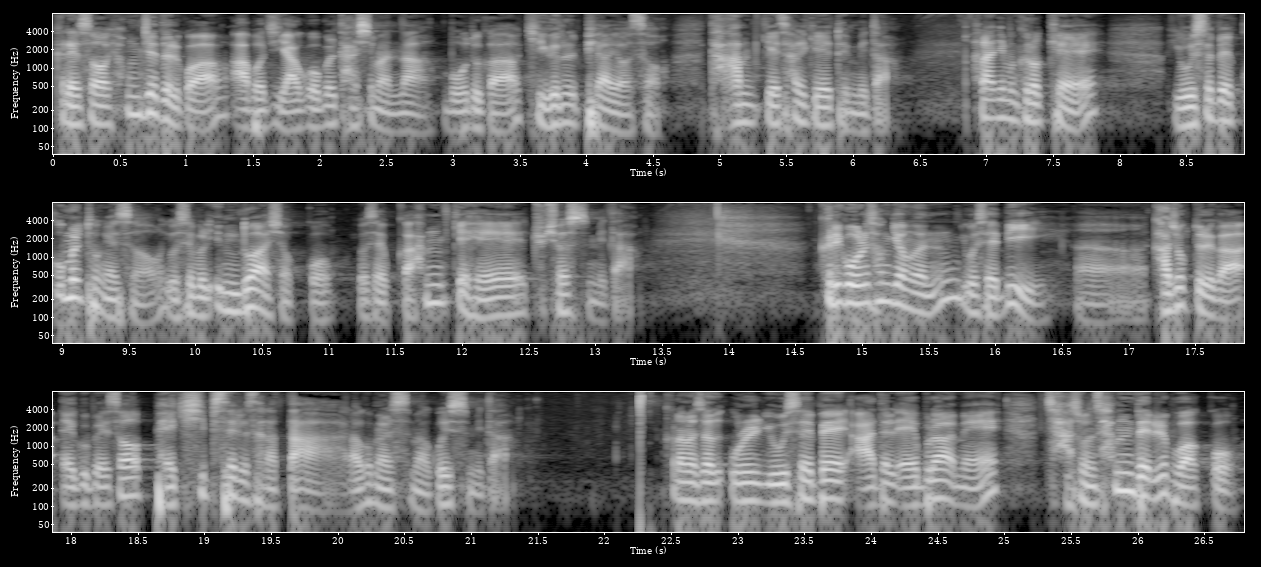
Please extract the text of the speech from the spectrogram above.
그래서 형제들과 아버지 야곱을 다시 만나 모두가 기근을 피하여서 다 함께 살게 됩니다. 하나님은 그렇게 요셉의 꿈을 통해서 요셉을 인도하셨고 요셉과 함께 해 주셨습니다. 그리고 오늘 성경은 요셉이 어, 가족들과 애굽에서 110세를 살았다라고 말씀하고 있습니다. 그러면서 오늘 요셉의 아들 에브라함의 자손 3대를 보았고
